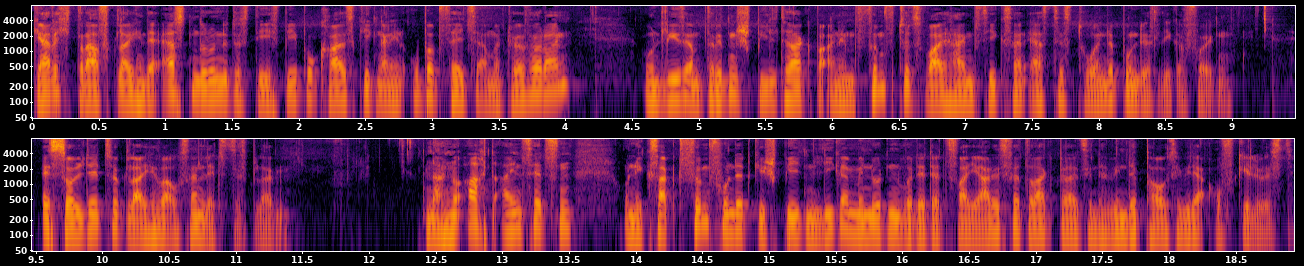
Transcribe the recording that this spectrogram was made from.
Gerch traf gleich in der ersten Runde des DFB-Pokals gegen einen Oberpfälzer Amateurverein und ließ am dritten Spieltag bei einem 5 zu 2 Heimsieg sein erstes Tor in der Bundesliga folgen. Es sollte zugleich aber auch sein letztes bleiben. Nach nur acht Einsätzen und exakt 500 gespielten Ligaminuten wurde der Zweijahresvertrag bereits in der Winterpause wieder aufgelöst.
